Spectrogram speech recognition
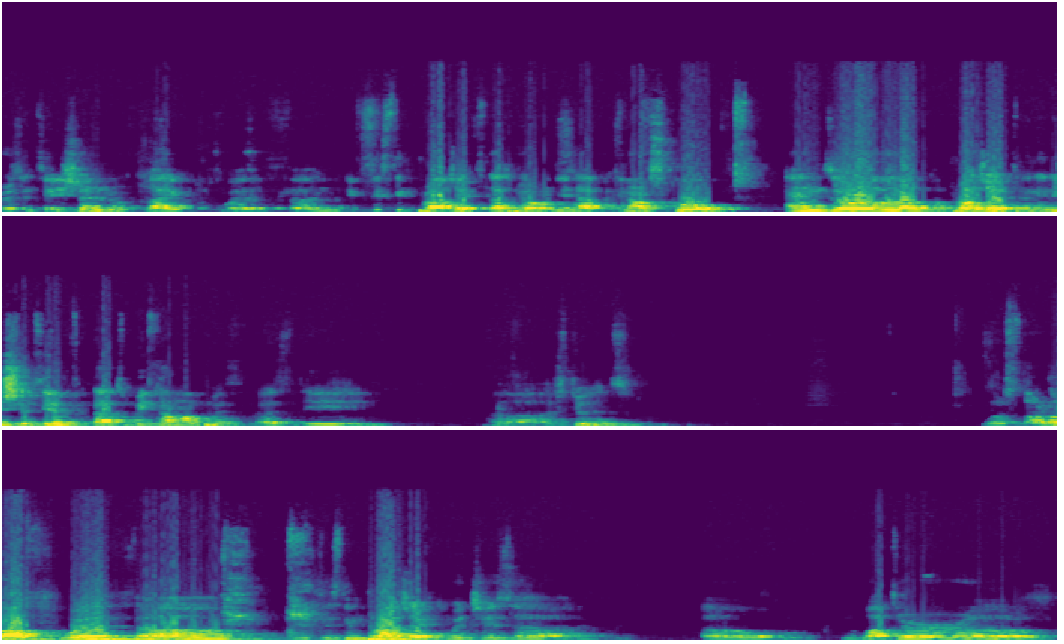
presentation like with an existing project that we already have in our school and uh, a project, an initiative that we come up with as the uh, students. We'll start off with uh, existing project, which is a, a water uh,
